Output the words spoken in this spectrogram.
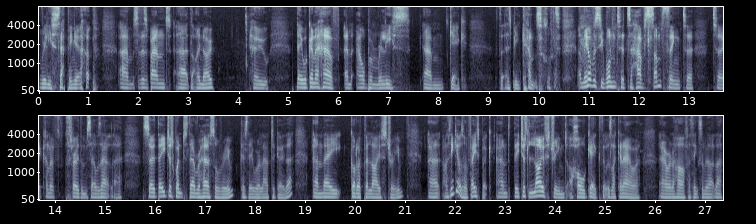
really stepping it up. Um, so there's a band uh, that I know who they were going to have an album release um, gig that has been cancelled, and they obviously wanted to have something to to kind of throw themselves out there. So they just went to their rehearsal room because they were allowed to go there, and they got up a live stream. Uh, I think it was on Facebook, and they just live streamed a whole gig that was like an hour, hour and a half, I think, something like that.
